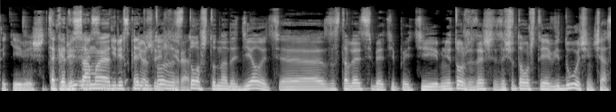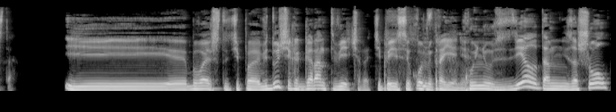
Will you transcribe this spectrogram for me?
такие вещи. Так Ты это ри- самое, не это тоже раз. то, что надо делать, э, заставлять себя, типа, идти. Мне тоже, знаешь, за счет того, что я веду очень часто, и бывает, что, типа, ведущий как гарант вечера. Типа, если комик Настроение. хуйню сделал, там не зашел,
